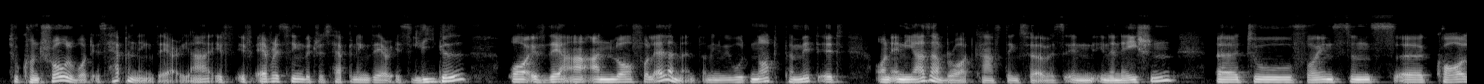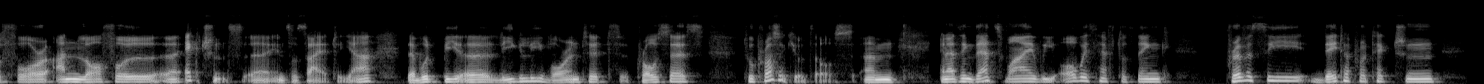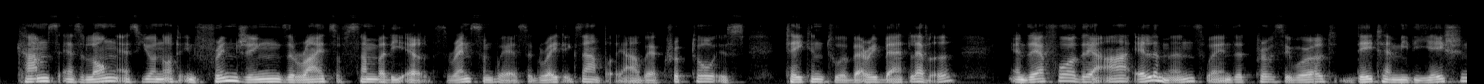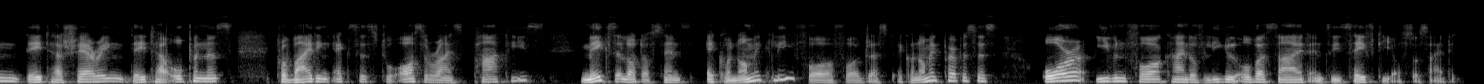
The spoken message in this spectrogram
to control what is happening there. Yeah, if if everything which is happening there is legal, or if there are unlawful elements. I mean, we would not permit it on any other broadcasting service in in a nation to, for instance, uh, call for unlawful uh, actions uh, in society. Yeah, there would be a legally warranted process to prosecute those. Um, and I think that's why we always have to think privacy, data protection comes as long as you're not infringing the rights of somebody else. Ransomware is a great example, yeah, where crypto is taken to a very bad level. And therefore, there are elements where in the privacy world, data mediation, data sharing, data openness, providing access to authorized parties makes a lot of sense economically for, for just economic purposes, or even for kind of legal oversight and the safety of society.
